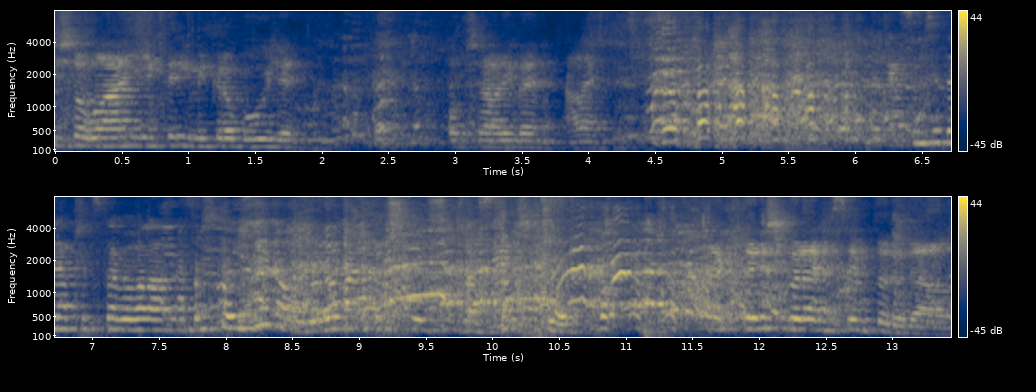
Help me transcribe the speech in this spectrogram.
přišlo volání některých mikrobů, že popřáli ven, ale Já jsem si teda představovala naprosto jinou, romantičtější zastávku. tak to je škoda, že jsem to dodal.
